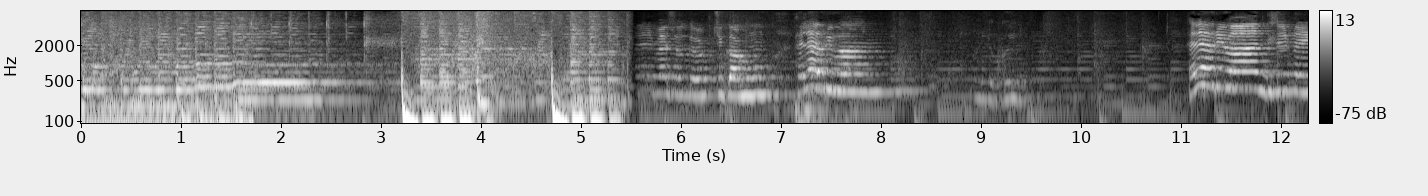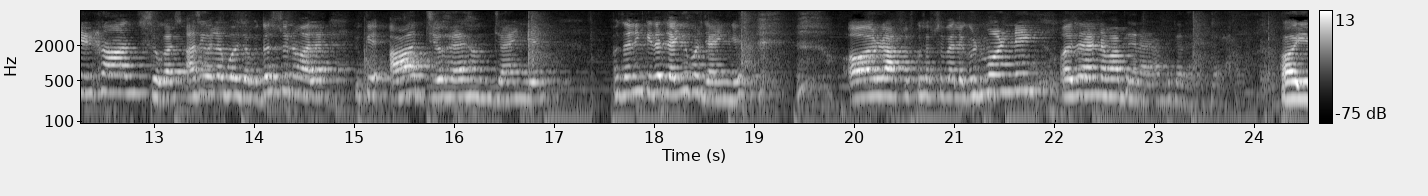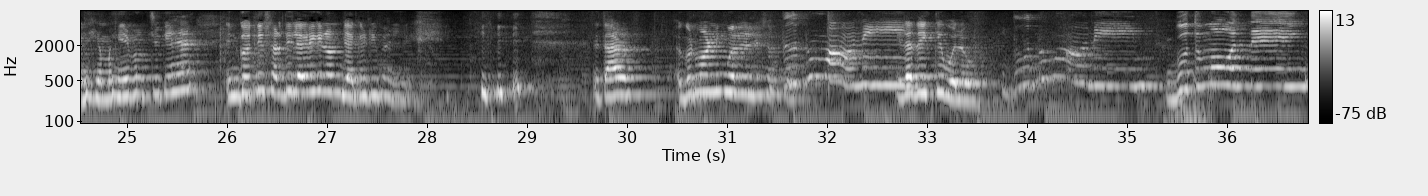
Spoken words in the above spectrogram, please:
उठ चुका हूँ। Hello everyone hello everyone this is Mary Khan so guys आज का व्लॉग बहुत ज़बरदस्त होने वाला है क्योंकि आज जो है हम जाएँगे। पता नहीं किधर जाएँगे पर जाएँगे। और आप सबको सबसे पहले गुड मॉर्निंग और ज़रा नवाब इधर आया इधर आया। और ये देखिए महीर भी उठ चुके हैं। इनको इतनी सर्दी लग रही है कि इन्होंने जैकेट ही पहन ली। इतार गुड मॉर्निंग बोलो Good morning. इधर देख के बोलो Good morning. Good morning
